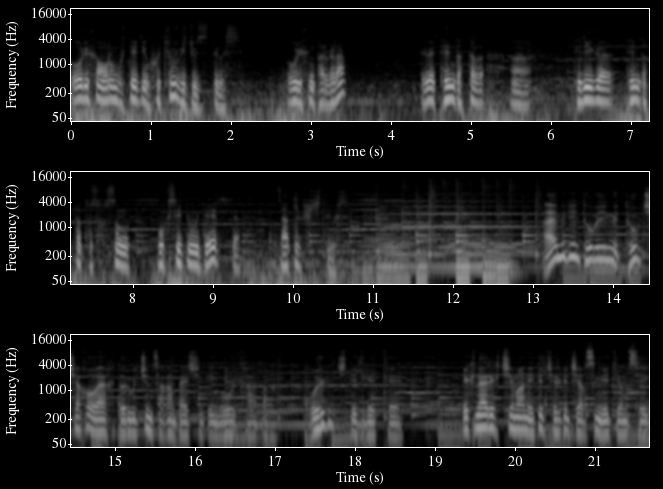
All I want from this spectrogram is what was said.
өөрийнхөө уран бүтээлийн хөтлөөр гэж үздэг байсан өөрийнх нь програм. Тэгээд тэн дотор тэрийг тэн дотор тусгасан бүх сэдвүүдээр задлж бичдэг байсан. Аймгийн төвийн төвд шахуу байхад өргөлжин цагаан байшингийн үүд хаалга өргөлж дэлгээтэй. Их найрагчи маань эдэлж хэрглэж явсан эд юмсыг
